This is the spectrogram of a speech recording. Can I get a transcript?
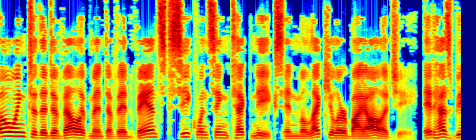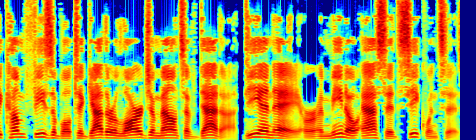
Owing to the development of advanced sequencing techniques in molecular biology, it has become feasible to gather large amounts of data DNA or amino acid sequences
